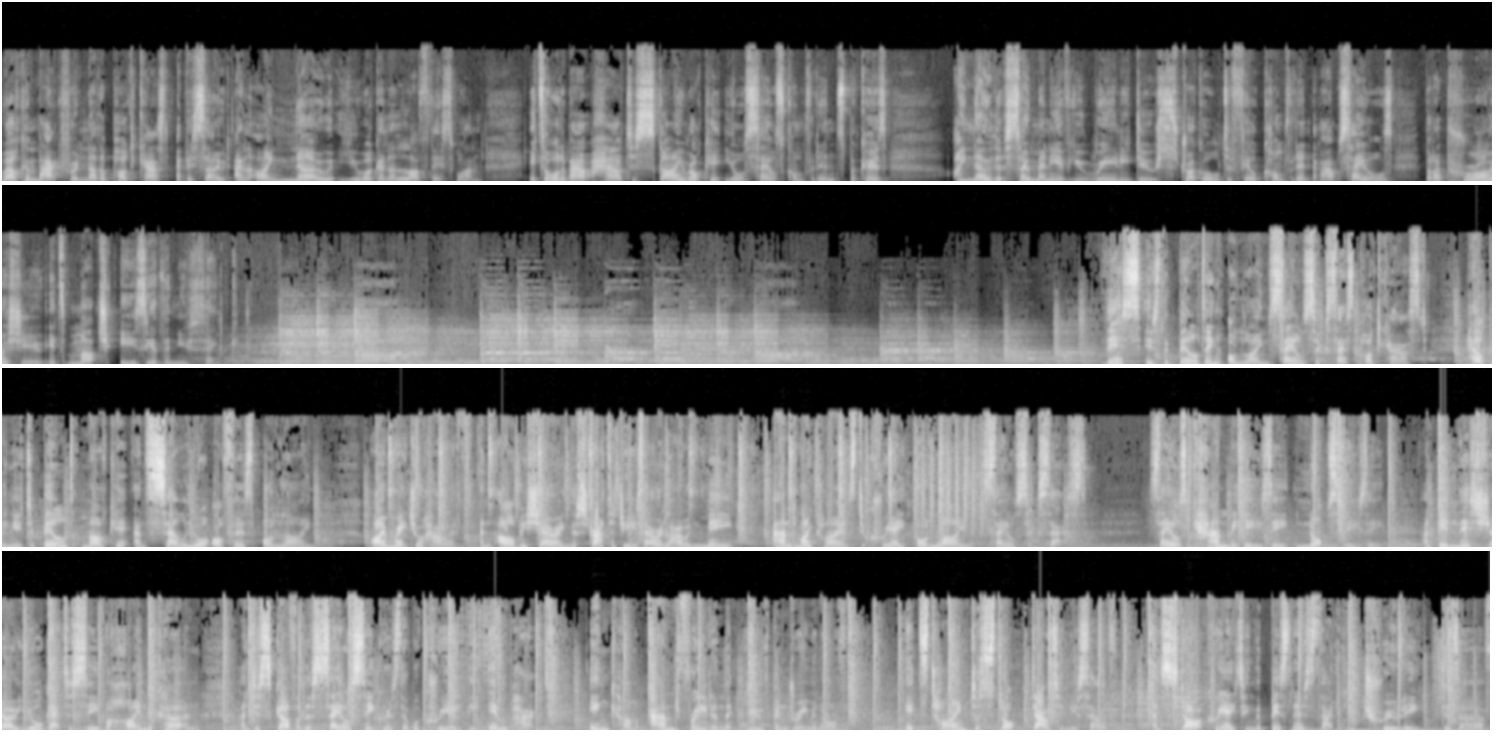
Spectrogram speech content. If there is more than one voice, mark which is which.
Speaker 1: Welcome back for another podcast episode, and I know you are going to love this one. It's all about how to skyrocket your sales confidence because I know that so many of you really do struggle to feel confident about sales, but I promise you it's much easier than you think. This is the Building Online Sales Success Podcast helping you to build, market, and sell your offers online. I'm Rachel Howarth, and I'll be sharing the strategies that are allowing me and my clients to create online sales success. Sales can be easy, not sleazy. And in this show, you'll get to see behind the curtain and discover the sales secrets that will create the impact, income, and freedom that you've been dreaming of. It's time to stop doubting yourself and start creating the business that you truly deserve.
